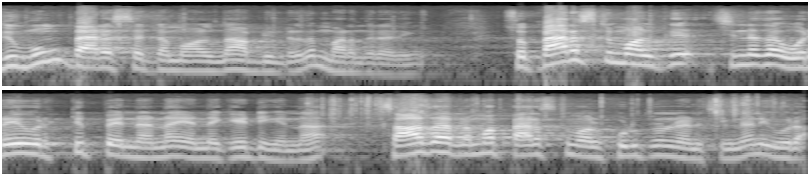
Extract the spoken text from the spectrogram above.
இதுவும் பேராசெட்டமால் தான் அப்படின்றத மறந்துடாதீங்க. ஸோ பேரஸ்டமாலுக்கு சின்னதாக ஒரே ஒரு டிப் என்னென்னா என்ன கேட்டிங்கன்னா சாதாரணமாக பேரஸ்டமால் கொடுக்கணும்னு நினச்சிங்கன்னா நீங்கள் ஒரு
